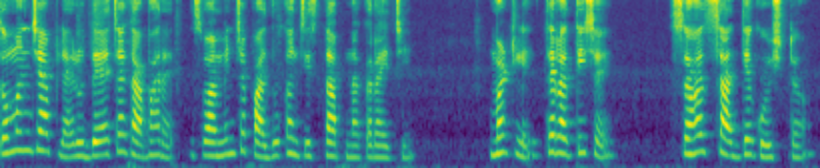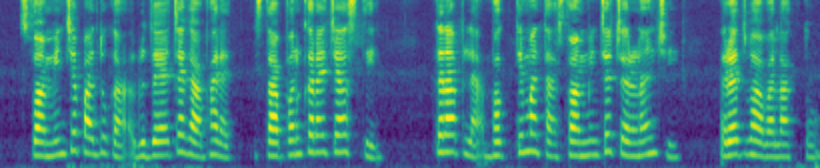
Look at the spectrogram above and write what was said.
तो म्हणजे आपल्या हृदयाच्या गाभाऱ्यात स्वामींच्या पादुकांची स्थापना करायची. म्हटले तर अतिशय. सहज साध्य गोष्ट. स्वामींच्या पादुका हृदयाच्या गाभाऱ्यात स्थापन करायच्या असतील तर आपला भक्तिमाता स्वामींच्या चरणांची रथ व्हावा लागतो.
